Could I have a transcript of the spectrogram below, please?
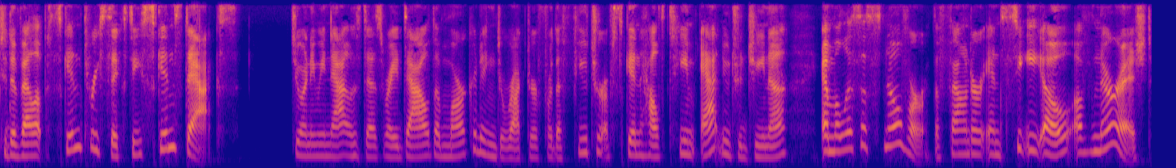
to develop Skin 360 Skin Stacks. Joining me now is Desiree Dow, the marketing director for the Future of Skin Health team at Neutrogena, and Melissa Snover, the founder and CEO of Nourished.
